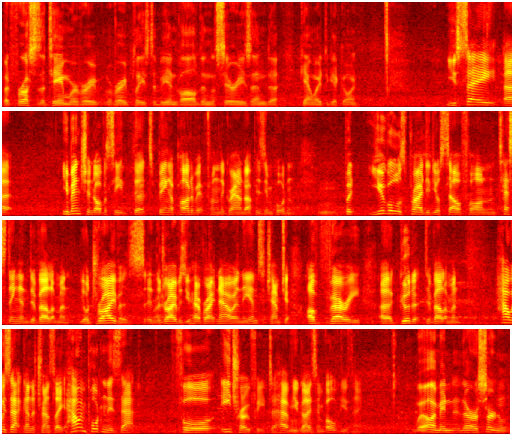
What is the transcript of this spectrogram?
but for us as a team, we're very we're very pleased to be involved in the series, and can't wait to get going. You say you mentioned obviously that being a part of it from the ground up is important, mm. but you've always prided yourself on testing and development. Your drivers, right. the drivers you have right now in the IMSA Championship, are very uh, good at development. How is that going to translate? How important is that for E Trophy to have mm-hmm. you guys involved? do You think? Well, I mean, there are certain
